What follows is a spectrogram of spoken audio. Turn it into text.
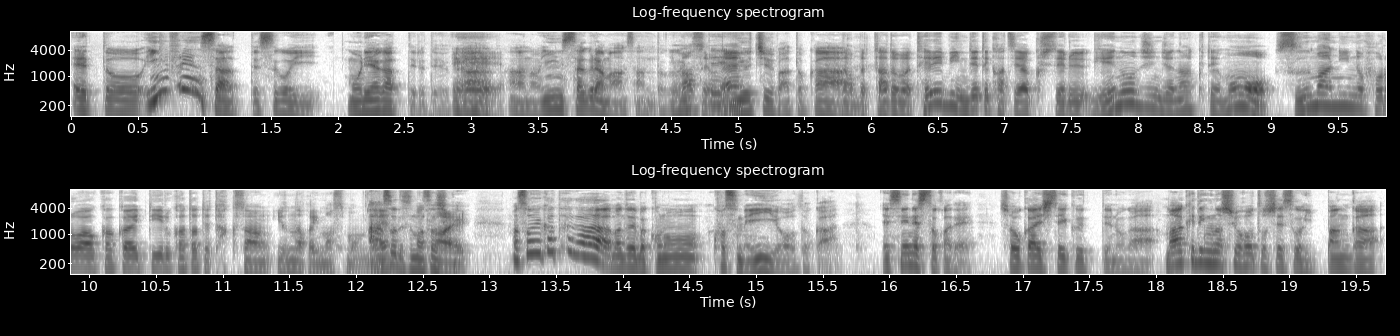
えっと、インフルエンサーってすごい盛り上がってるというか、ええ。あの、インスタグラマーさんとかがいますよね。YouTuber とか、例えばテレビに出て活躍してる芸能人じゃなくても数万人のフォロワーを抱えている方ってたくさん世の中いますもんね。あそうです。まさしく、はいまあ、そういう方が、まあ、例えばこのコスメいいよとか SNS とかで紹介していくっていうのがマーケティングの手法としてすごい一般化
